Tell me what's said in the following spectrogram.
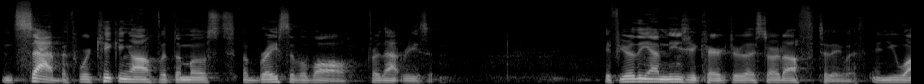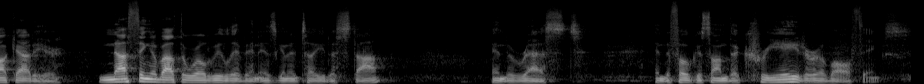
And Sabbath, we're kicking off with the most abrasive of all for that reason. If you're the amnesia character that I started off today with, and you walk out of here, nothing about the world we live in is going to tell you to stop and to rest and to focus on the creator of all things.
